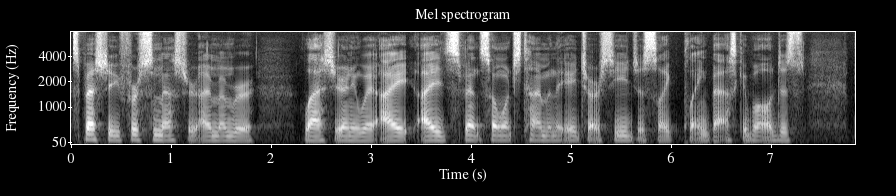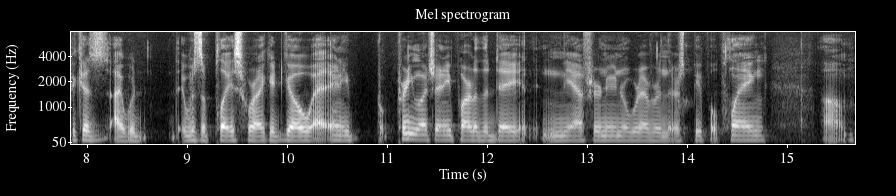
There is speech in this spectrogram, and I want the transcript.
Especially first semester, I remember last year anyway, I, I spent so much time in the HRC just like playing basketball, just because I would, it was a place where I could go at any, pretty much any part of the day in the afternoon or whatever, and there's people playing. Um,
